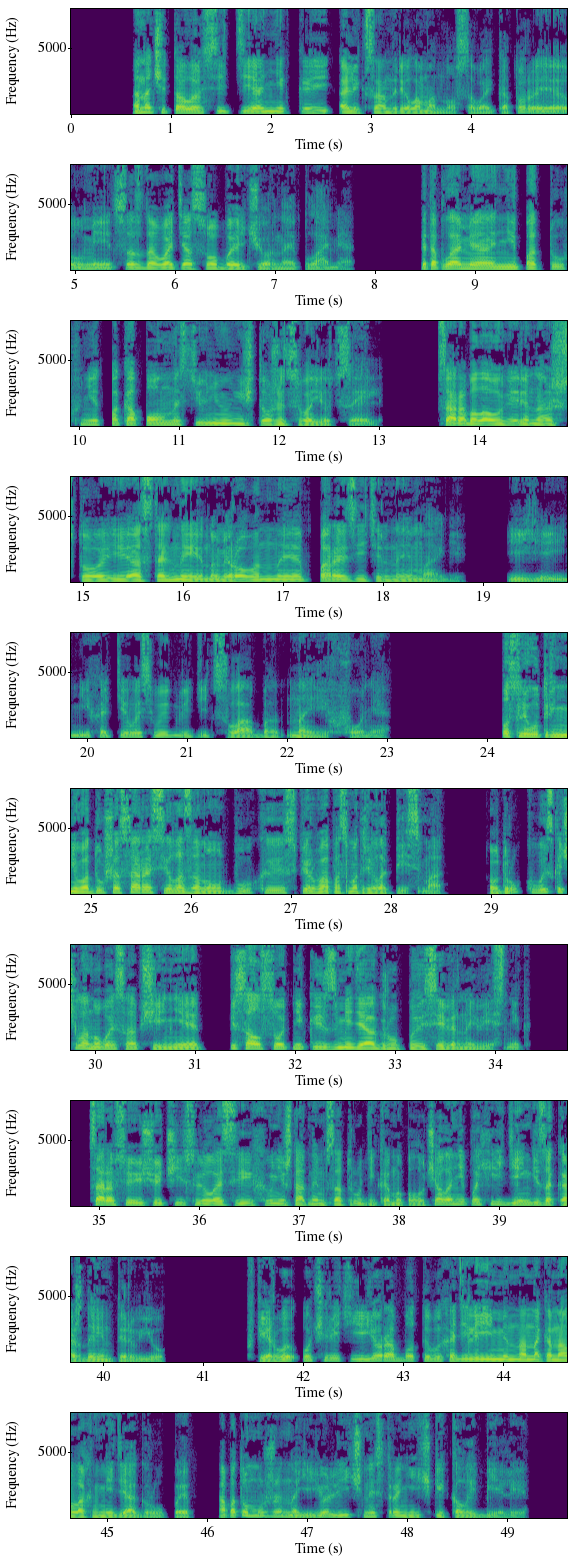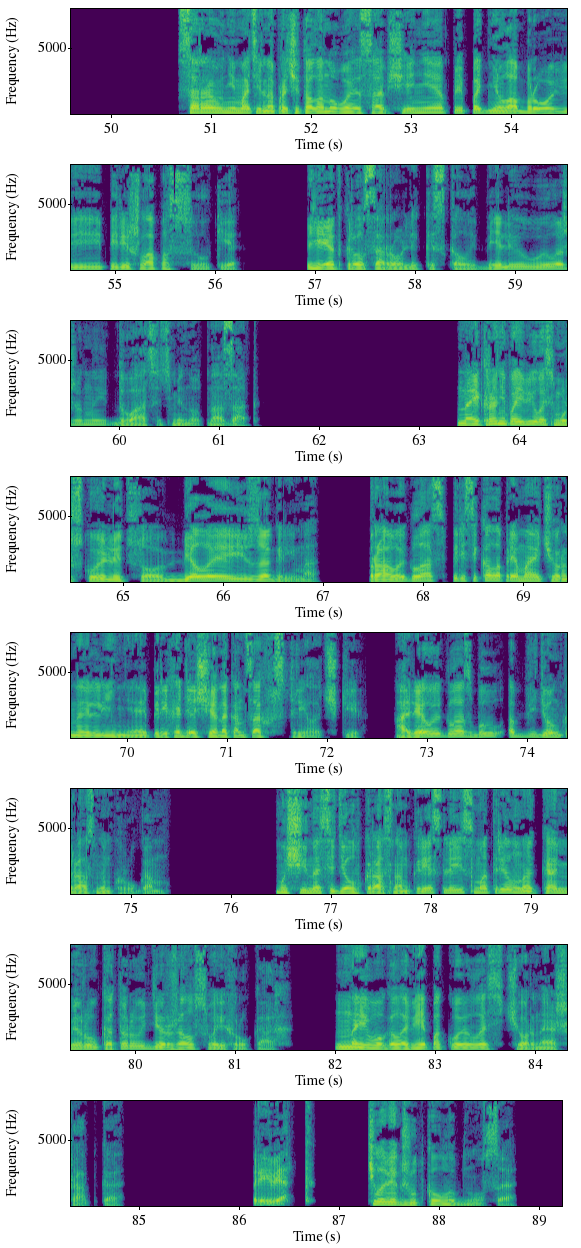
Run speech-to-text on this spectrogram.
Она читала в сети о некой Александре Ломоносовой, которая умеет создавать особое черное пламя. Это пламя не потухнет, пока полностью не уничтожит свою цель. Сара была уверена, что и остальные нумерованные поразительные маги, и ей не хотелось выглядеть слабо на их фоне. После утреннего душа Сара села за ноутбук и сперва посмотрела письма. Вдруг выскочило новое сообщение. Писал сотник из медиагруппы «Северный вестник». Сара все еще числилась их внештатным сотрудником и получала неплохие деньги за каждое интервью. В первую очередь ее работы выходили именно на каналах медиагруппы, а потом уже на ее личной страничке «Колыбели». Сара внимательно прочитала новое сообщение, приподняла брови и перешла по ссылке. Ей открылся ролик из колыбели, выложенный 20 минут назад. На экране появилось мужское лицо, белое из-за грима. Правый глаз пересекала прямая черная линия, переходящая на концах в стрелочки, а левый глаз был обведен красным кругом. Мужчина сидел в красном кресле и смотрел на камеру, которую держал в своих руках. На его голове покоилась черная шапка. «Привет!» Человек жутко улыбнулся.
